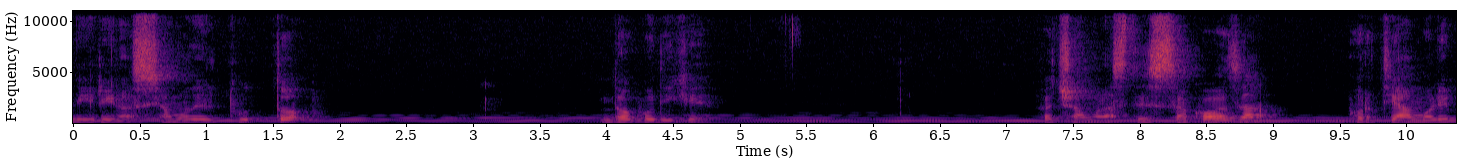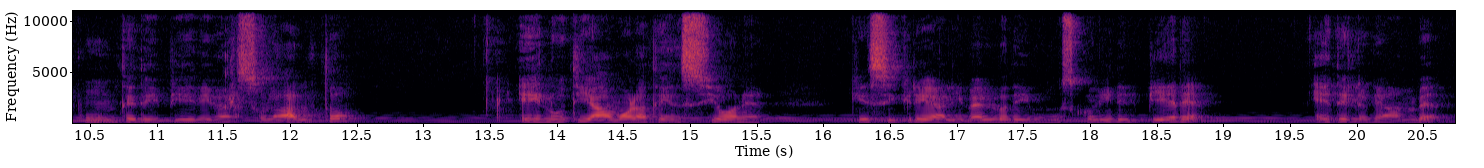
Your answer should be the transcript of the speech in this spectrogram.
li rilassiamo del tutto, dopodiché facciamo la stessa cosa, portiamo le punte dei piedi verso l'alto e notiamo la tensione che si crea a livello dei muscoli del piede e delle gambe.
